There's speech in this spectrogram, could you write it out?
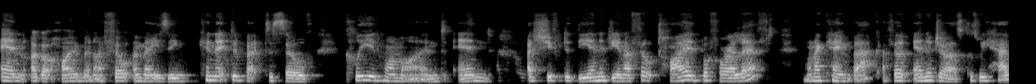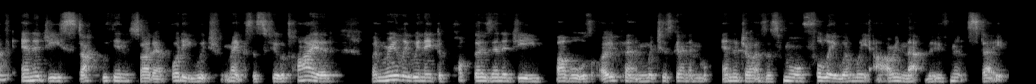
And I got home and I felt amazing, connected back to self, cleared my mind, and I shifted the energy. And I felt tired before I left. When I came back, I felt energized because we have energy stuck within inside our body, which makes us feel tired. When really we need to pop those energy bubbles open, which is going to energize us more fully when we are in that movement state.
